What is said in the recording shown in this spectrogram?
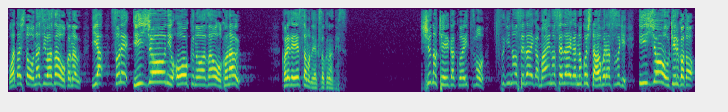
私と同じ技を行う。いやそれ以上に多くの技を行う。これがイエス様の約束なんです。主の計画はいつも次の世代が前の世代が残した油注ぎ以上を受けること。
